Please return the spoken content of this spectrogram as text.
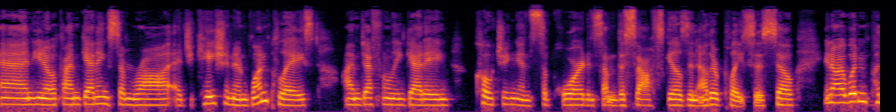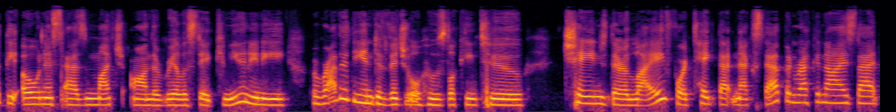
and, you know, if I'm getting some raw education in one place, I'm definitely getting coaching and support and some of the soft skills in other places. So, you know, I wouldn't put the onus as much on the real estate community, but rather the individual who's looking to change their life or take that next step and recognize that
